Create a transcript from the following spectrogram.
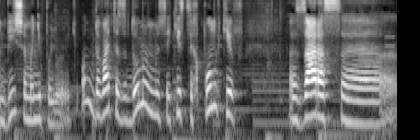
більше маніпулюють. От давайте задумаємося, які з цих пунктів зараз е,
